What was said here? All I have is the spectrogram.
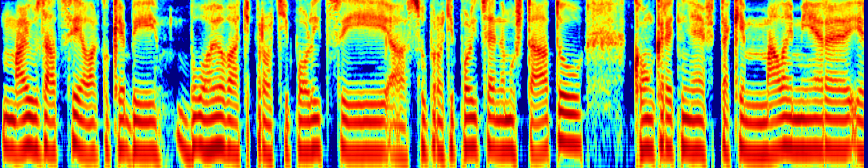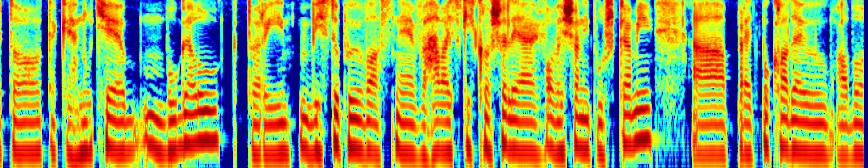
majú za cieľ ako keby bojovať proti policii a sú proti policajnému štátu. Konkrétne v takej malej miere je to také hnutie Bugalu, ktorí vystupujú vlastne v havajských košeliach ovešaní puškami a predpokladajú, alebo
